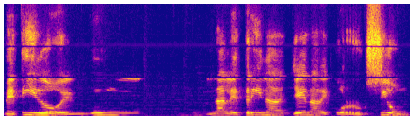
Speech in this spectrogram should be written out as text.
metido en un una letrina llena de corrupción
